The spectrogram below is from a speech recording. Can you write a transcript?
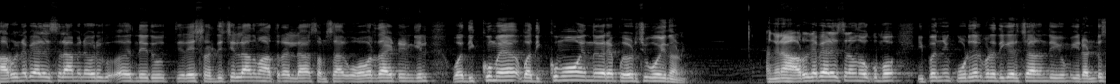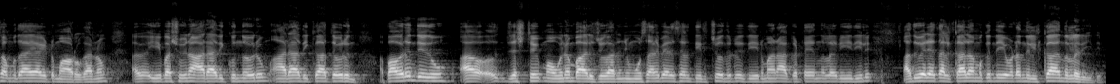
ഹാറു നബി അലൈഹി സ്വലാമിനെ ഒരു എന്ത് ചെയ്തു? തീരെ ശ്രദ്ധിച്ചില്ല എന്ന് മാത്രമല്ല സംസാരം ഓവർതായിട്ടെങ്കിൽ വധിക്കുമോ വധിക്കുമോ എന്ന് വരെ പേടിച്ചു പോയി എന്നാണ്. അങ്ങനെ ഹാറൂൻ നബി അലൈഹി സ്വലാം നോക്കുമ്പോൾ ഇപ്പം ഇനി കൂടുതൽ പ്രതികരിച്ചാൽ എന്ത് ചെയ്യും? ഈ രണ്ട് സമുദായമായിട്ട് മാറും. കാരണം ഈ പശുവിനെ ആരാധിക്കുന്നവരും ആരാധിക്കാത്തവരും. അപ്പോൾ അവരെന്ത് ചെയ്തു? ജസ്റ്റ് മൗനം പാലിച്ചു. കാരണം മൂസാ നബി അലൈഹി സ്വലം തിരിച്ചു വന്നിട്ട് തീരുമാനമാക്കട്ടെ എന്നുള്ള രീതിയിൽ അതുവരെ തൽക്കാലം നമുക്ക് എന്ത് ഇവിടെ നിൽക്കുക എന്നുള്ള രീതി.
